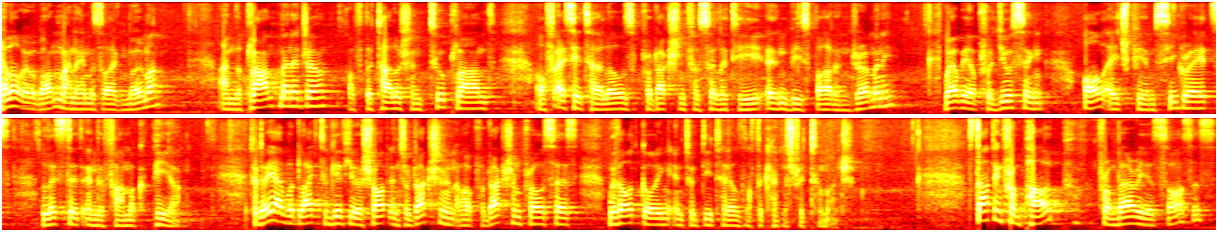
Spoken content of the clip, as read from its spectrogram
Hello everyone, my name is Eugen Möllmann. I'm the plant manager of the Tyloshin 2 plant of SETylose production facility in Wiesbaden, Germany, where we are producing all HPMC grades listed in the pharmacopoeia. Today I would like to give you a short introduction in our production process without going into details of the chemistry too much. Starting from pulp from various sources,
